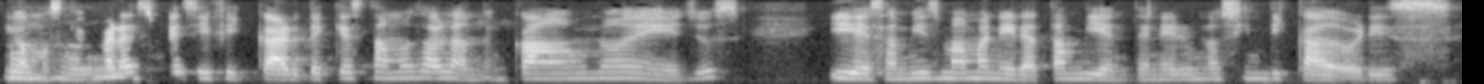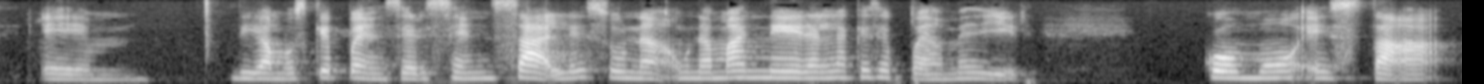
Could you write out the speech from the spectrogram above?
Digamos que para especificar de qué estamos hablando en cada uno de ellos y de esa misma manera también tener unos indicadores, em, digamos que pueden ser censales, una, una manera en la que se pueda medir cómo está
